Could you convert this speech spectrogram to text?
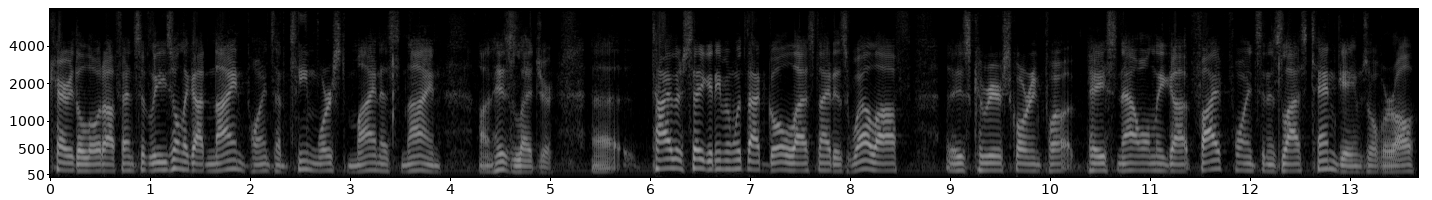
carry the load offensively. He's only got nine points and team worst minus nine on his ledger. Uh, Tyler Seguin, even with that goal last night, is well off his career scoring po- pace. Now only got five points in his last 10 games overall.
